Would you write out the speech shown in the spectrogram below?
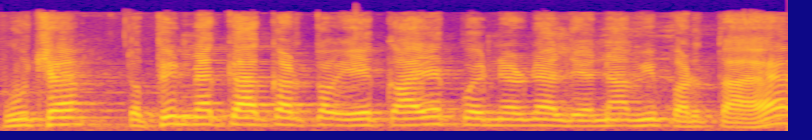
पूछा तो फिर मैं क्या करता हूँ? एकाएक कोई निर्णय लेना भी पड़ता है।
